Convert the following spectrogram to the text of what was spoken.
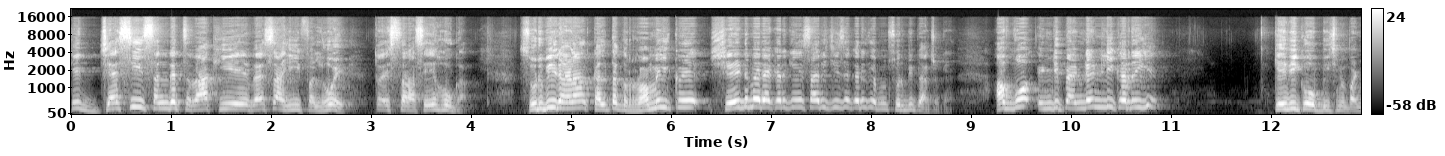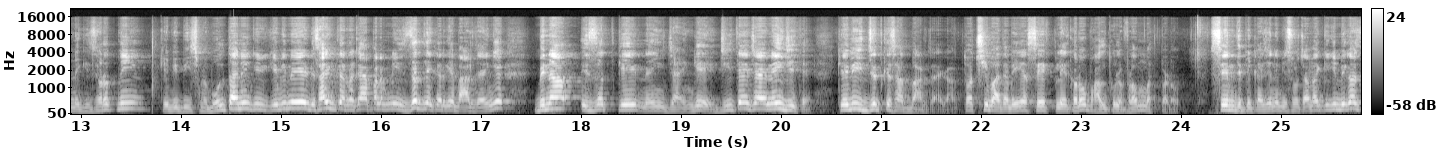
कि जैसी संगत राखिए वैसा ही फल होए तो इस तरह से होगा। सुरभि राणा कल तक रोमिल के शेड में रह करके ये सारी चीज़ें करी थी हम सुरभि पे आ चुके हैं। अब वो इंडिपेंडेंटली कर रही है। केवी को बीच में पढ़ने की ज़रूरत नहीं है। केवी बीच में बोलता नहीं, क्योंकि केवी ने ये डिसाइड कर रखा है, अपन अपनी इज़्ज़त लेकर के बाहर जाएँगे, बिना इज़्ज़त के नहीं जाएँगे। जीते चाहे नहीं जीते, केवी इज़्ज़त के साथ बाहर जाएगा। तो अच्छी बात है भैया सेफ़ प्ले करो, फालतू लफड़ो मत पढ़ो सेम दीपिका जी ने भी सोचा हुआ क्योंकि because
